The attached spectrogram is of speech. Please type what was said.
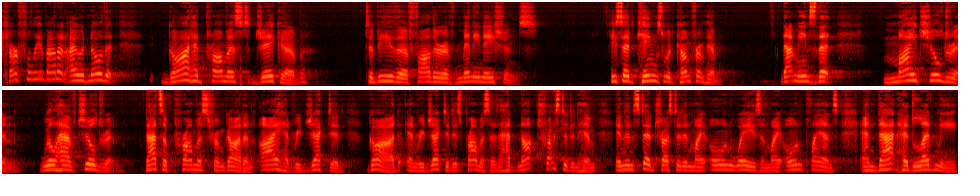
carefully about it, I would know that God had promised Jacob to be the father of many nations. He said kings would come from him. That means that my children will have children. That's a promise from God, and I had rejected God and rejected his promises. I had not trusted in him and instead trusted in my own ways and my own plans. And that had led me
